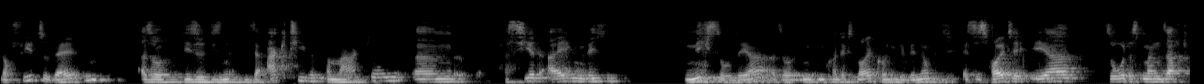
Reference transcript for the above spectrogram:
noch viel zu selten. Also diese, diesen, diese aktive Vermarktung ähm, passiert eigentlich nicht so sehr, also im, im Kontext Neukundengewinnung. Es ist heute eher so, dass man sagt,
